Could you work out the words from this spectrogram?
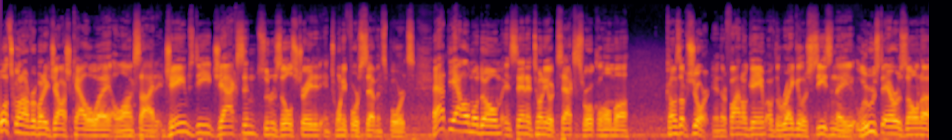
What's going on, everybody? Josh Callaway alongside James D. Jackson, Sooners Illustrated and 24 7 Sports at the Alamodome in San Antonio, Texas, where Oklahoma comes up short in their final game of the regular season. They lose to Arizona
